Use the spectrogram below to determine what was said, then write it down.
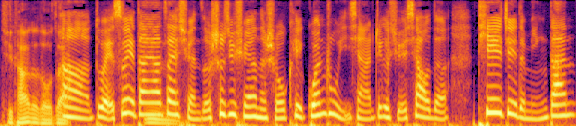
其他的都在，啊、对，所以大家在嗯选择社区学院的时候，可以关注一下这个学校的 TAJ 的名单。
